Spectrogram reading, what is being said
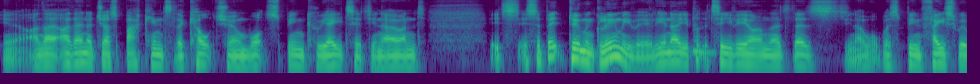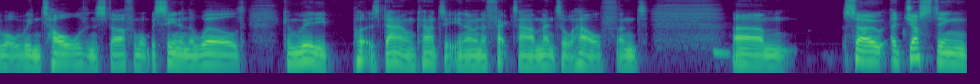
you know, and I, I then adjust back into the culture and what's been created, you know, and it's it's a bit doom and gloomy, really. You know, you put the TV on, there's, there's you know what we're being faced with, what we've been told and stuff, and what we're seeing in the world can really put us down, can't it? You know, and affect our mental health and. Um, so adjusting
